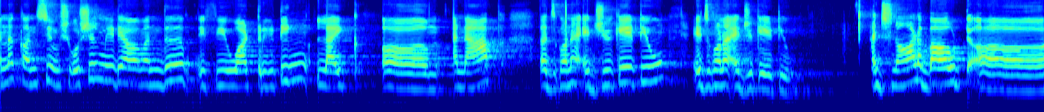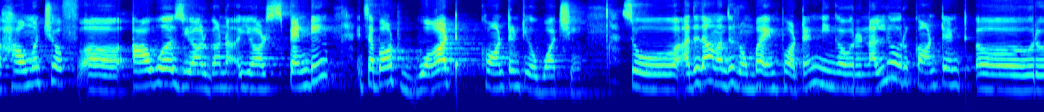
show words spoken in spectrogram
என்ன கன்சியூம் சோஷியல் மீடியா வந்து if you are treating like an app that's gonna educate you it's gonna educate you it's not about uh, how much of uh, hours you're gonna you're spending. It's about what content you வாட்சிங் ஸோ அதுதான் வந்து ரொம்ப இம்பார்ட்டன்ட் நீங்கள் ஒரு நல்ல ஒரு கான்டென்ட் ஒரு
